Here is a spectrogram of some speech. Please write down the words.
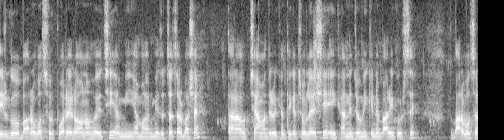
দীর্ঘ বারো বছর পরে রওনা হয়েছি আমি আমার মেজর চাচার বাসায়। তারা হচ্ছে আমাদের ওইখান থেকে চলে এসে এইখানে জমি কিনে বাড়ি করছে। তো বারো বছর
